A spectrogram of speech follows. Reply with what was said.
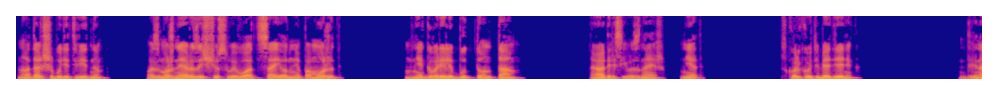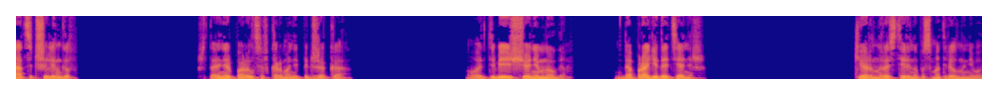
ну а дальше будет видно. Возможно, я разыщу своего отца, и он мне поможет. Мне говорили, будто он там. Адрес его знаешь? Нет. Сколько у тебя денег? Двенадцать шиллингов. Штайнер порылся в кармане пиджака. Вот тебе еще немного. До Праги дотянешь. Керн растерянно посмотрел на него.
